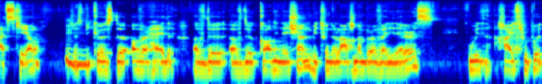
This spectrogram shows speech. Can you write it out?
at scale. Mm-hmm. Just because the overhead of the of the coordination between a large number of validators with high throughput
